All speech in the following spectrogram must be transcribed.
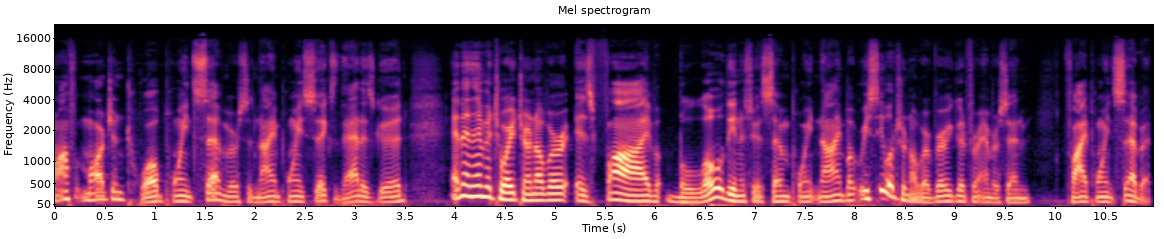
profit margin 12.7 versus 9.6. That is good. And then inventory turnover is 5 below the industry at 7.9, but receivable turnover very good for Emerson 5.7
